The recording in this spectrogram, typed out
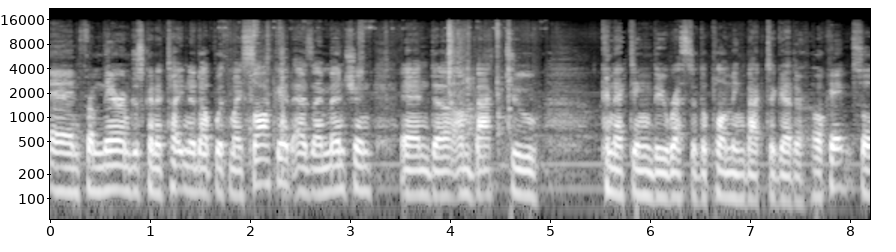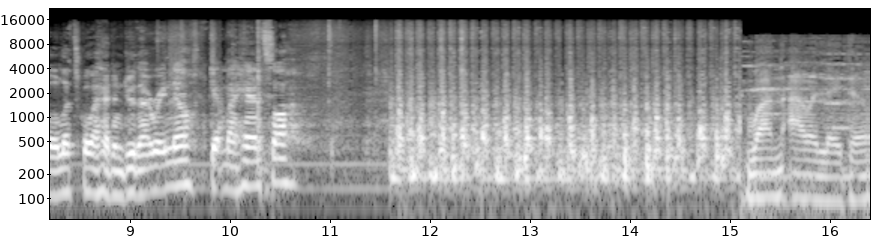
and from there I'm just going to tighten it up with my socket as I mentioned and uh, I'm back to connecting the rest of the plumbing back together. Okay so let's go ahead and do that right now. Get my handsaw. One hour later.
